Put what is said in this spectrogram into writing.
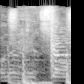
on a hit song.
